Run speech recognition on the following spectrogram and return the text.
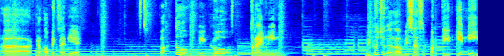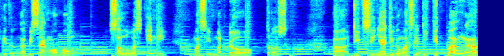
uh, ke topik tadi ya. Waktu Wigo training Wigo juga nggak bisa seperti ini gitu nggak bisa ngomong seluas ini. Masih medok terus uh, diksinya juga masih dikit banget.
